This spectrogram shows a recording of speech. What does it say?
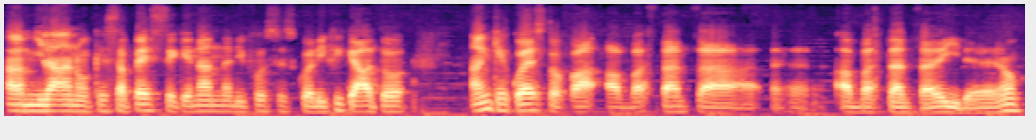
a Milano che sapesse che Nannali fosse squalificato, anche questo fa abbastanza, eh, abbastanza ridere, no?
